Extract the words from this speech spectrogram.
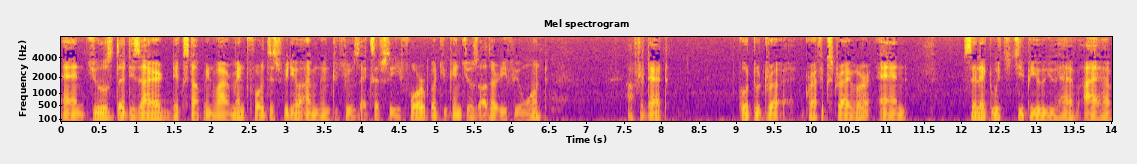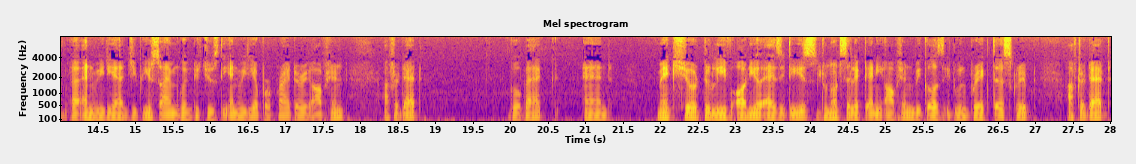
and choose the desired desktop environment for this video. I'm going to choose XFCE4 but you can choose other if you want. After that go to graphics driver and select which GPU you have. I have uh, NVIDIA GPU so I'm going to choose the NVIDIA proprietary option. After that go back and make sure to leave audio as it is. Do not select any option because it will break the script. After that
